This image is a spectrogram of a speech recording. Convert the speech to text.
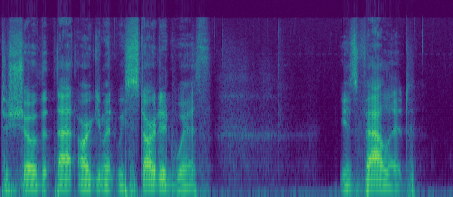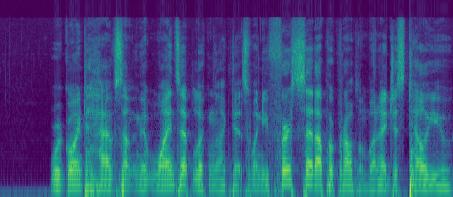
to show that that argument we started with is valid, we're going to have something that winds up looking like this. When you first set up a problem, when I just tell you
